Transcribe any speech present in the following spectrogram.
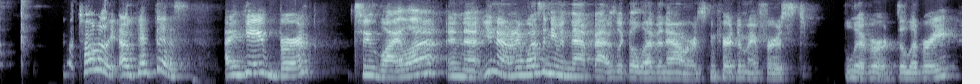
totally. Oh, get this. I gave birth to Lila, and uh, you know, and it wasn't even that bad. It was like 11 hours compared to my first liver delivery.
